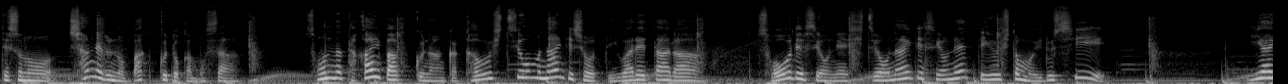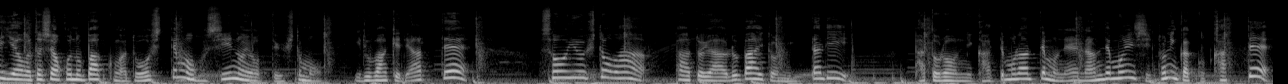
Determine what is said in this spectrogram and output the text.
でそのシャネルのバッグとかもさそんな高いバッグなんか買う必要もないでしょうって言われたらそうですよね必要ないですよねっていう人もいるしいやいや私はこのバッグがどうしても欲しいのよっていう人もいるわけであってそういう人はパートやアルバイトに行ったりパトロンに買ってもらってもね何でもいいしとにかく買って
